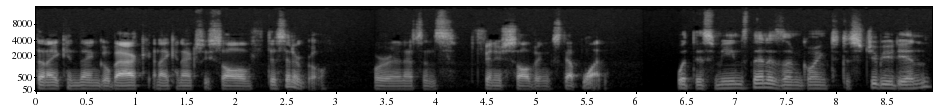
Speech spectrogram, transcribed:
then I can then go back and I can actually solve this integral, or in essence, finish solving step one. What this means then is I'm going to distribute in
